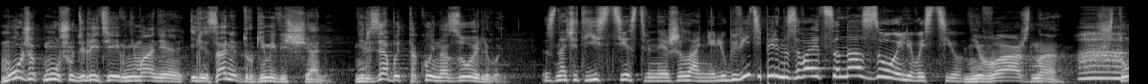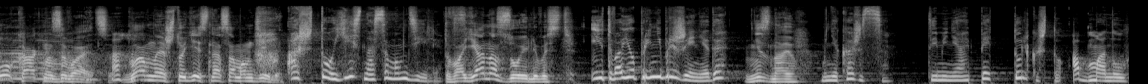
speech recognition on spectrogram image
может муж уделить ей внимание или занят другими вещами. Нельзя быть такой назойливой. Значит, естественное желание любви теперь называется назойливостью. Неважно, что как называется. Главное, что есть на самом деле. А что есть на самом деле? Твоя назойливость. И твое пренебрежение, да? Не знаю. Мне кажется, ты меня опять только что обманул,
